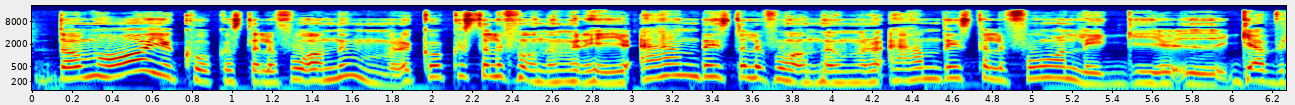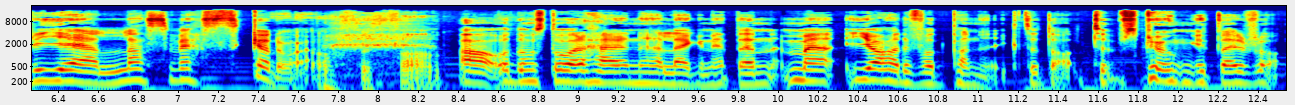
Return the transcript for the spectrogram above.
de har ju Cocos telefonnummer och Cocos telefonnummer är ju Andys telefonnummer och Andys telefon ligger ju i Gabriellas väska då. oh, för fan. Ja, och de står här i den här lägenheten. Men jag hade fått panik totalt, typ sprungit därifrån.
